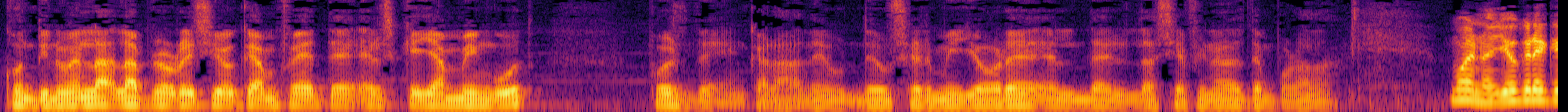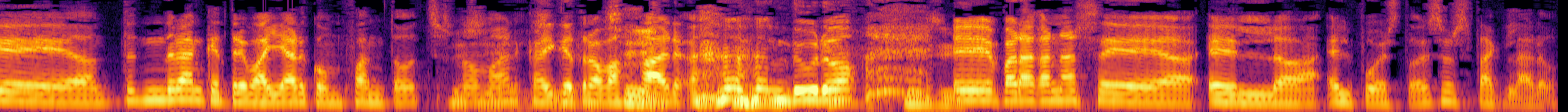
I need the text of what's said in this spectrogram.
continuen la, la progressió que han fet els que ja han vingut pues de, encara deu, deu ser millor el, el d'ací a final de temporada. Bueno, yo creo que tendrán que trabajar con fan tots, Sí, ¿no, Marc? sí. Hay que trabajar duro eh, para ganarse el, el puesto, eso está claro.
